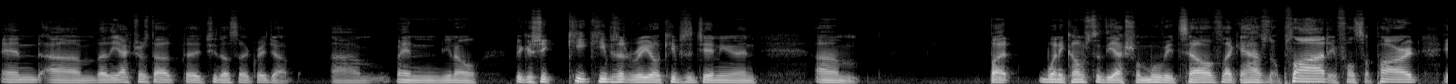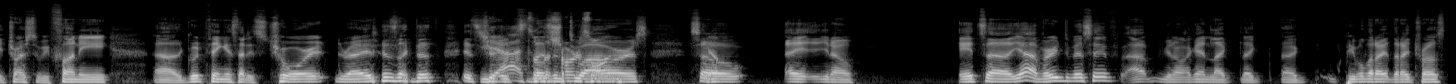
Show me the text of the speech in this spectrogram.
and um, that the actress does that she does a great job. Um, and you know because she keep, keeps it real, keeps it genuine. Um, but when it comes to the actual movie itself, like it has no plot, it falls apart, it tries to be funny. Uh, the good thing is that it's short, right? It's like this. It's, Yeah, it's it's less than two shortest one. hours. So, I, you know, it's uh yeah very divisive. Uh, you know, again, like like uh, people that I that I trust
